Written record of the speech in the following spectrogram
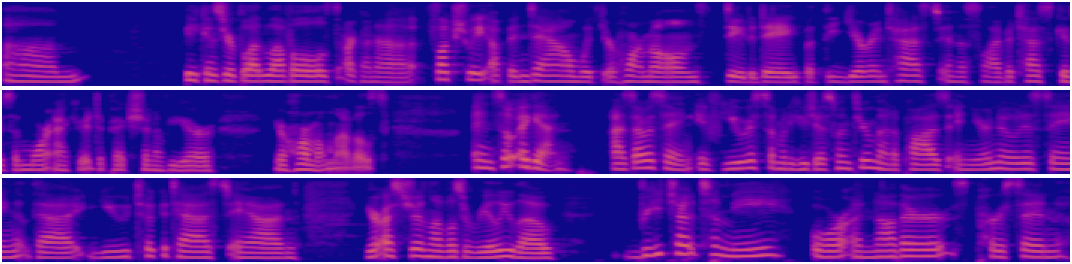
Um, because your blood levels are going to fluctuate up and down with your hormones day to day but the urine test and the saliva test gives a more accurate depiction of your your hormone levels and so again as i was saying if you are somebody who just went through menopause and you're noticing that you took a test and your estrogen levels are really low reach out to me or another person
